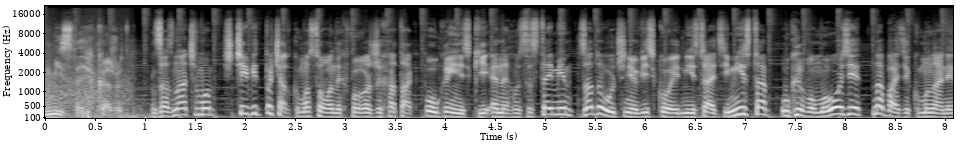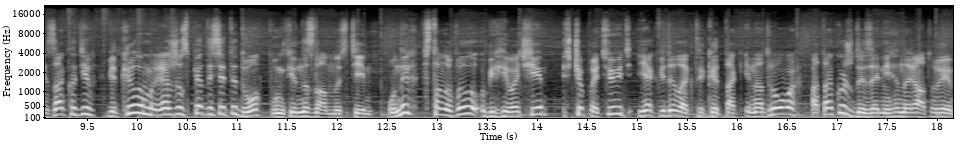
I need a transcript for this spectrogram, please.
міста, як кажуть. Зазначимо, ще від початку масованих ворожих атак по українській енергосистемі за дорученням військової адміністрації міста у Кривому Розі на базі комунальних закладів відкрили мережу з 52 пунктів незламності. У них встановили обігрівачі, що працюють як від електрики, так і на дровах, а також дизельні генератори.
